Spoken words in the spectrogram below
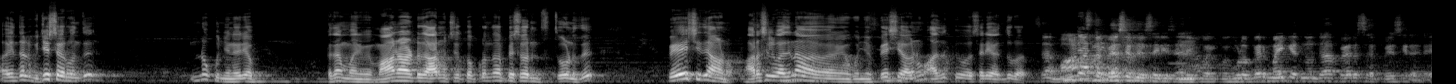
இருந்தாலும் விஜய் சார் வந்து இன்னும் கொஞ்சம் நிறையா இப்போ தான் மாநாடு ஆரம்பிச்சதுக்கப்புறம் தான் பேசுவார்னு தோணுது. பேசிதான் ஆகணும் அரசியல்வாதினா கொஞ்சம் பேசி ஆகணும் அதுக்கு சரியாக வந்துடுவார் சார் மாநாட்டில் பேசுறது சரி சார். இப்போ இப்போ இவ்வளோ பேர் மைக் எடுத்து வந்தா பேர சார் பேசுறாரு.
